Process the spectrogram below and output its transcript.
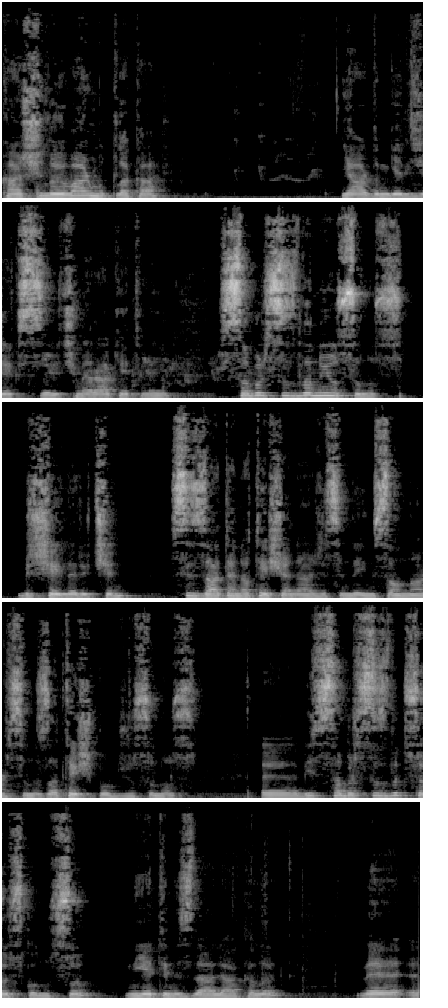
karşılığı var mutlaka. Yardım gelecek size hiç merak etmeyin. Sabırsızlanıyorsunuz bir şeyler için. Siz zaten ateş enerjisinde insanlarsınız. Ateş burcusunuz. Ee, bir sabırsızlık söz konusu. Niyetinizle alakalı. Ve e,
